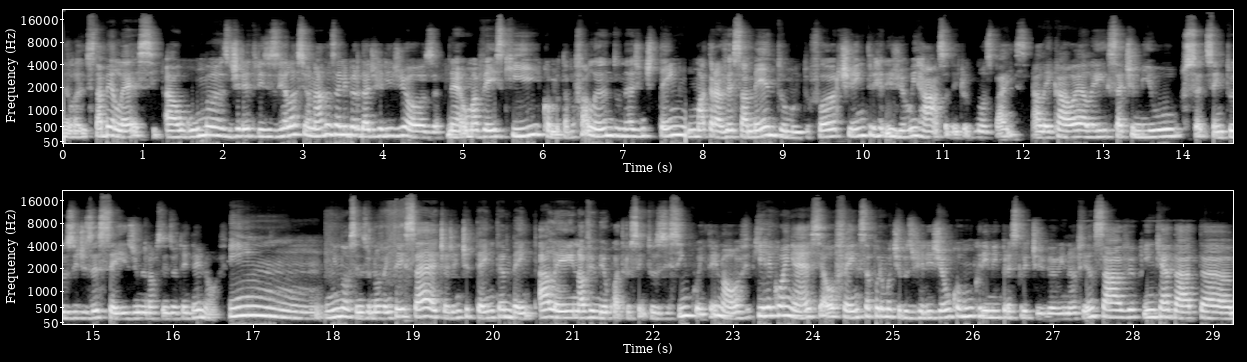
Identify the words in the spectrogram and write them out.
ela estabelece algumas diretrizes relacionadas à liberdade religiosa, né? Uma vez que, como eu estava falando, né, a gente tem um atravessamento muito forte entre religião e raça dentro do nosso país. A Lei CAO é a Lei 7.716 de 1989. Em 1997, a gente tem também a Lei 9.459, que reconhece a ofensa por motivos de religião como um crime imprescritível imprescritível e inafiançável, em que a data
